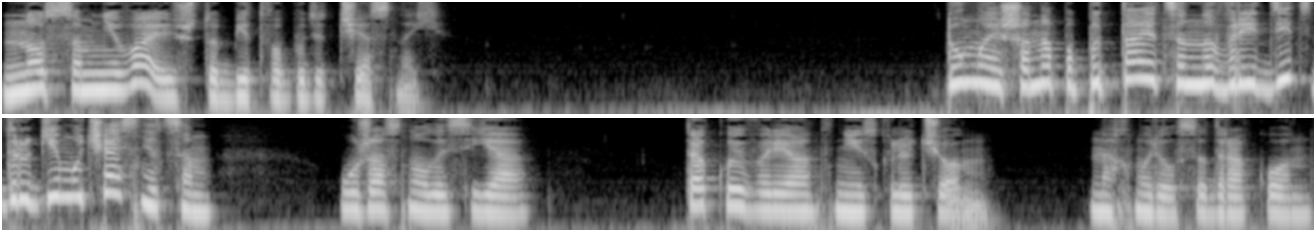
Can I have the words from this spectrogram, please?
но сомневаюсь, что битва будет честной. Думаешь, она попытается навредить другим участницам? Ужаснулась я. Такой вариант не исключен, нахмурился дракон.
